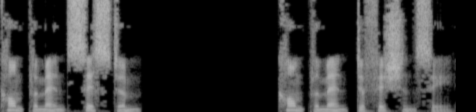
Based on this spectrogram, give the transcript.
Complement system Complement deficiency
